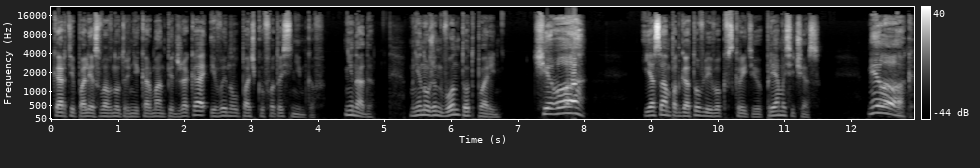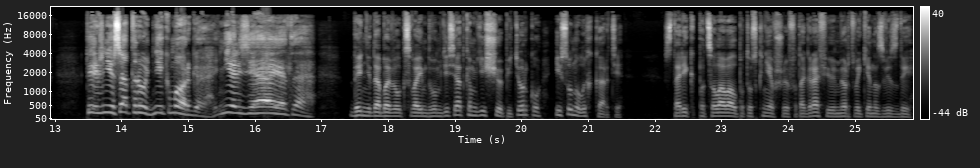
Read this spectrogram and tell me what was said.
Карти полез во внутренний карман пиджака и вынул пачку фотоснимков. «Не надо. Мне нужен вон тот парень». «Чего?» «Я сам подготовлю его к вскрытию. Прямо сейчас». «Милок, ты же не сотрудник морга. Нельзя это!» Дэнни добавил к своим двум десяткам еще пятерку и сунул их к карте. Старик поцеловал потускневшую фотографию мертвой кинозвезды.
